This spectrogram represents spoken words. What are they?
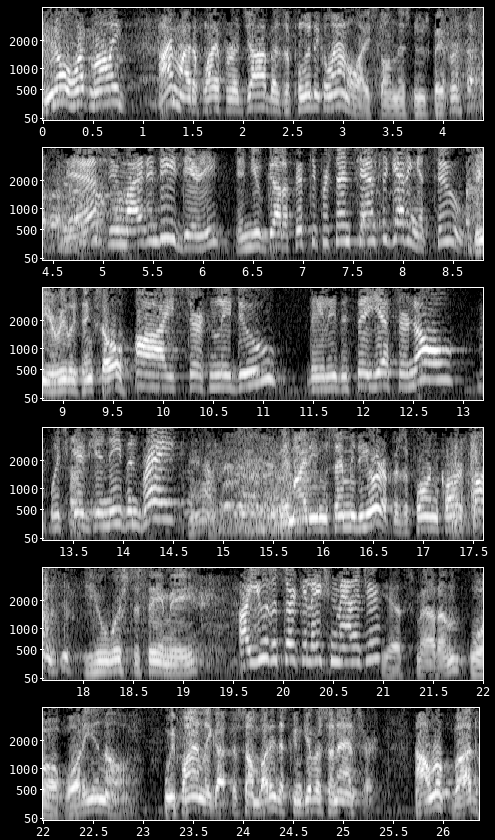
You know what, Molly? I might apply for a job as a political analyst on this newspaper. Yes, you might indeed, dearie. And you've got a 50% chance of getting it, too. Do you really think so? I certainly do. They'll either say yes or no, which gives you an even break. Yeah. They might even send me to Europe as a foreign correspondent. You wish to see me? Are you the circulation manager? Yes, madam. Well, what do you know? We finally got to somebody that can give us an answer. Now, look, Bud,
